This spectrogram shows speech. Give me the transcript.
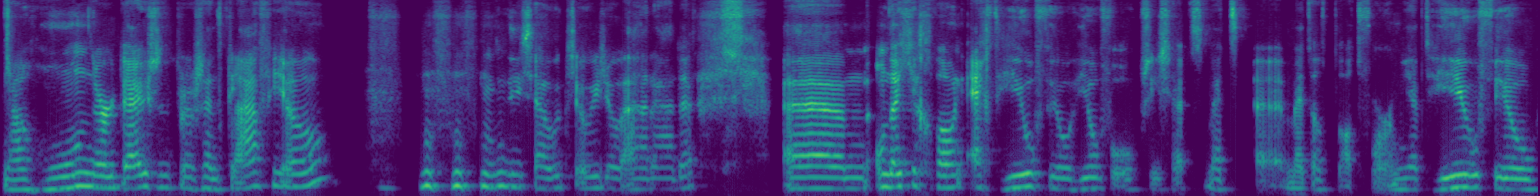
Nou, 100.000 procent Klaviyo. die zou ik sowieso aanraden. Um, omdat je gewoon echt heel veel, heel veel opties hebt met, uh, met dat platform. Je hebt heel veel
